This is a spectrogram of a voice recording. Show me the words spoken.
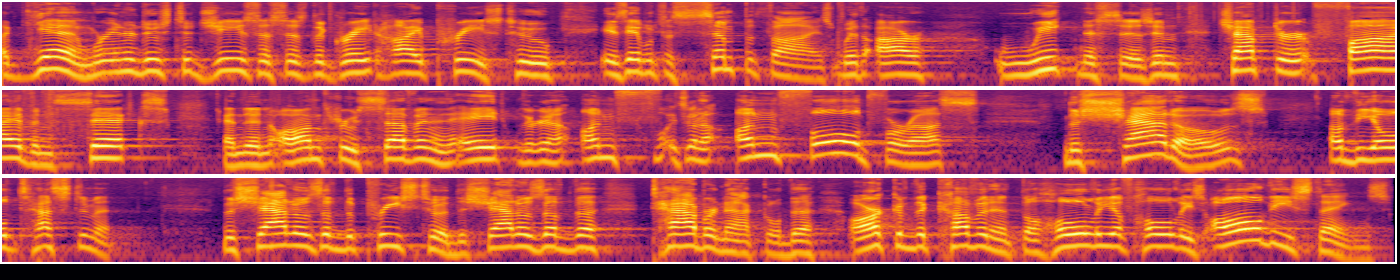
again, we're introduced to Jesus as the great high priest who is able to sympathize with our weaknesses. In chapter 5 and 6, and then on through 7 and 8, they're going to it's going to unfold for us the shadows of the Old Testament, the shadows of the priesthood, the shadows of the tabernacle, the Ark of the Covenant, the Holy of Holies. All these things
